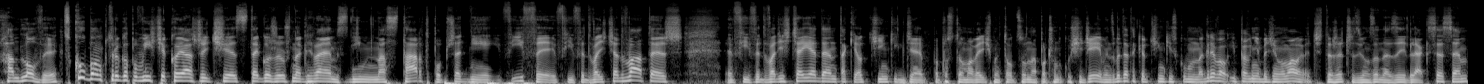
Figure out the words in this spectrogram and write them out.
handlowy z Kubą, którego powinniście kojarzyć z tego, że już nagrywałem z nim na start poprzedniej FIFA, FIFA 22 też, FIFA 21, takie odcinki, gdzie po prostu omawialiśmy to, co na początku się dzieje, więc będę takie odcinki z Kubą nagrywał i pewnie będziemy omawiać te rzeczy związane z Early Accessem.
